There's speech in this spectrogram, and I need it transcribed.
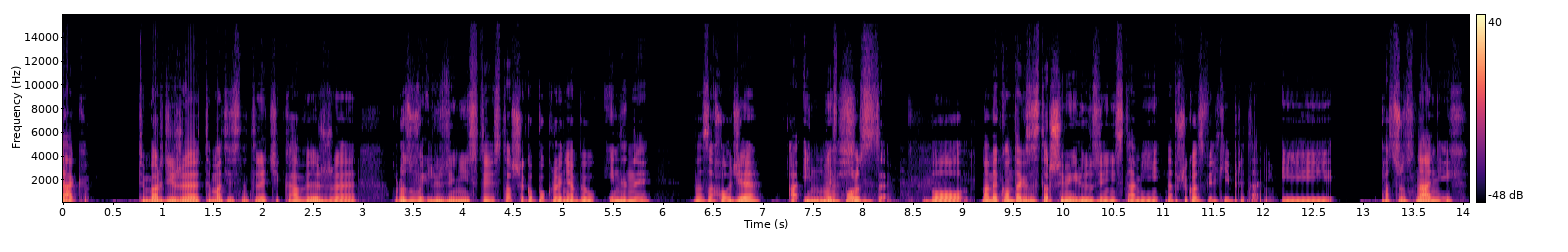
Tak, tym bardziej, że temat jest na tyle ciekawy, że rozwój iluzjonisty starszego pokolenia był inny na zachodzie, a inny właśnie. w Polsce. Bo mamy kontakt ze starszymi iluzjonistami, na przykład z Wielkiej Brytanii. I patrząc na nich,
